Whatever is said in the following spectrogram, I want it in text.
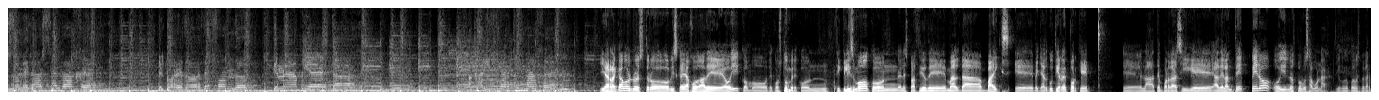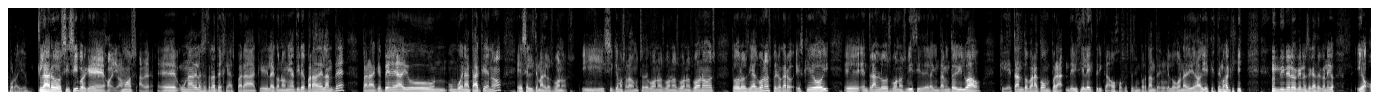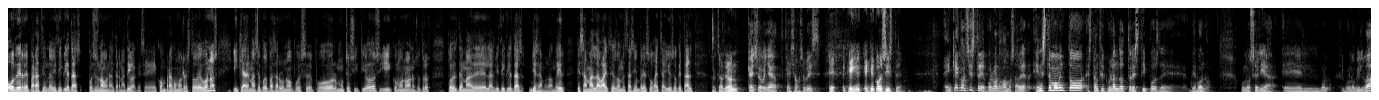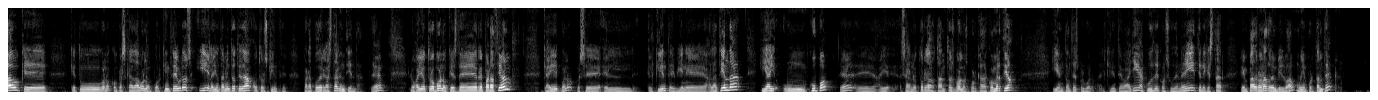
Soledad salvaje del corredor de fondo que me aprieta. Acariciar tu imagen. Y arrancamos nuestro Vizcaya Juega de hoy, como de costumbre, con ciclismo, con el espacio de Malda Bikes, eh, Beñat Gutiérrez, porque eh, la temporada sigue adelante, pero hoy nos podemos abonar. Yo creo que podemos empezar por ahí. ¿eh? Claro, sí, sí, porque vamos a ver, eh, una de las estrategias para que la economía tire para adelante, para que pegue ahí un, un buen ataque, ¿no? Es el tema de los bonos. Y sí que hemos hablado mucho de bonos, bonos, bonos, bonos, todos los días bonos, pero claro, es que hoy entran los bonos bici del Ayuntamiento de Bilbao que tanto para compra de bici eléctrica, ojo, que esto es importante, Mm. que luego nadie diga, oye, que tengo aquí un dinero que no sé qué hacer con ello, y, o de reparación de bicicletas, pues es una buena alternativa, que se compra como el resto de bonos y que además se puede pasar uno pues eh, por muchos sitios y, como no, a nosotros todo el tema de las bicicletas ya sabemos a dónde ir, que esa Malda Bikes es donde está siempre su gacha y uso, ¿qué tal? Chaldeón. Caixo Beñat, Caixo José Luis. Eh, ¿en, qué, en qué consiste? ¿En qué consiste? Pues bueno, vamos a ver. En este momento están circulando tres tipos de, de bono. Uno sería el, bueno, el bono Bilbao, que, que tú bueno, compras cada bono por 15 euros y el ayuntamiento te da otros 15 para poder gastar en tienda. ¿eh? Luego hay otro bono que es de reparación, que ahí, bueno, pues eh, el, el cliente viene a la tienda y hay un cupo, ¿eh? Eh, hay- se han otorgado tantos bonos por cada comercio y entonces, pues bueno, el cliente va allí, acude con su DNI, tiene que estar empadronado en Bilbao, muy importante,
